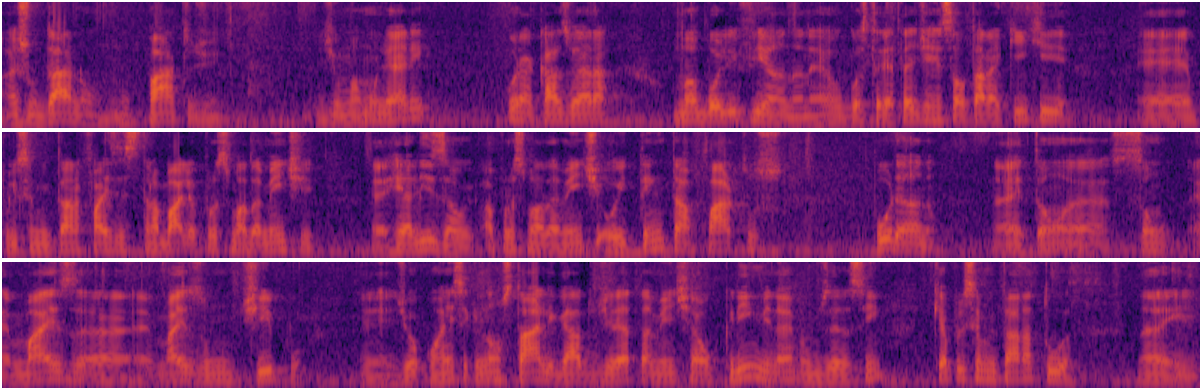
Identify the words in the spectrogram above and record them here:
ajudar no, no parto de, de uma mulher e por acaso era uma boliviana, né? Eu gostaria até de ressaltar aqui que é, a Polícia Militar faz esse trabalho aproximadamente, é, realiza aproximadamente 80 partos por ano. Né? Então, é, são, é, mais, é, é mais um tipo eh, de ocorrência que não está ligado diretamente ao crime, né, vamos dizer assim, que a Polícia Militar atua. Né, em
